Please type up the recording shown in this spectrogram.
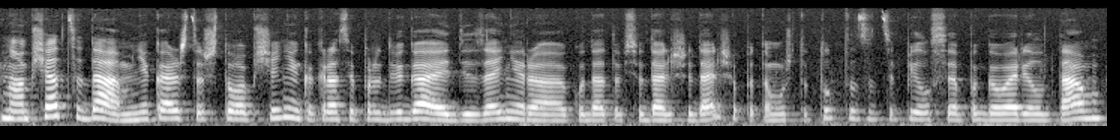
Но общаться, да, мне кажется, что общение как раз и продвигает дизайнера куда-то все дальше и дальше, потому что тут ты зацепился, поговорил там,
